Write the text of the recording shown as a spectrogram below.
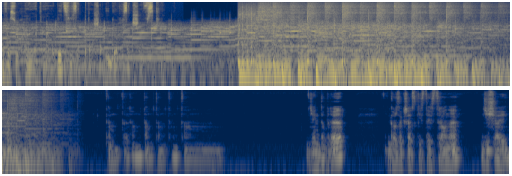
Do wysłuchania tej audycji zaprasza Igor Zakrzewski. Tam, tam, tam, tam, tam, tam. Dzień dobry. Igor Zakrzewski z tej strony. Dzisiaj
